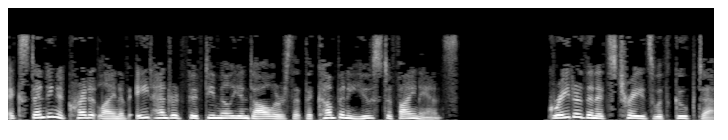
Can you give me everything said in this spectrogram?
extending a credit line of $850 million that the company used to finance greater than its trades with Gupta.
